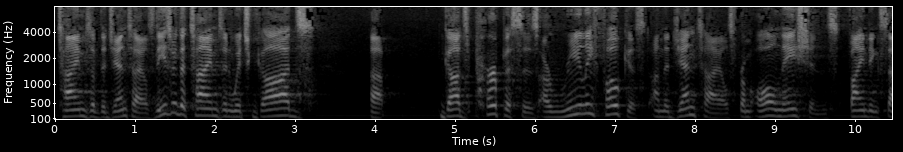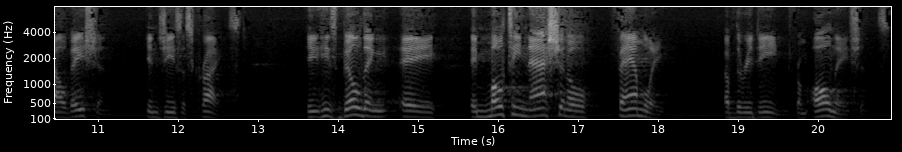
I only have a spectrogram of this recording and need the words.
the times of the Gentiles. These are the times in which God's, uh, God's purposes are really focused on the Gentiles from all nations finding salvation in Jesus Christ. He, he's building a, a multinational family of the redeemed from all nations.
